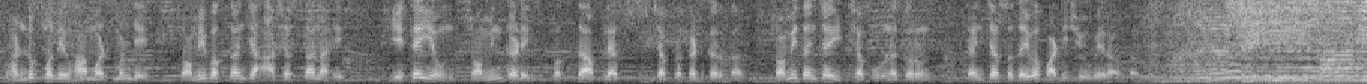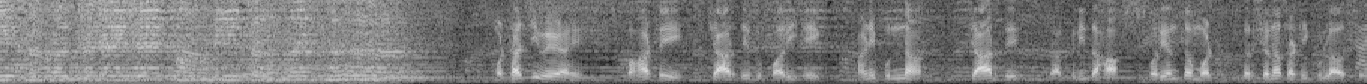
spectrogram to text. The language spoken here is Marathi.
भांडूपमधील हा मठ म्हणजे स्वामी भक्तांचे आशस्थान आहे. येथे येऊन स्वामींकडे भक्त आपल्या इच्छा प्रकट करतात. स्वामी त्यांच्या इच्छा पूर्ण करून त्यांच्या सदैव पाठीशी उभे राहतात. मठाची वेळ आहे. पहाटे चार ते दुपारी एक आणि पुन्हा चार ते रात्री दहा पर्यंत मठ दर्शनासाठी खुला असतो.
